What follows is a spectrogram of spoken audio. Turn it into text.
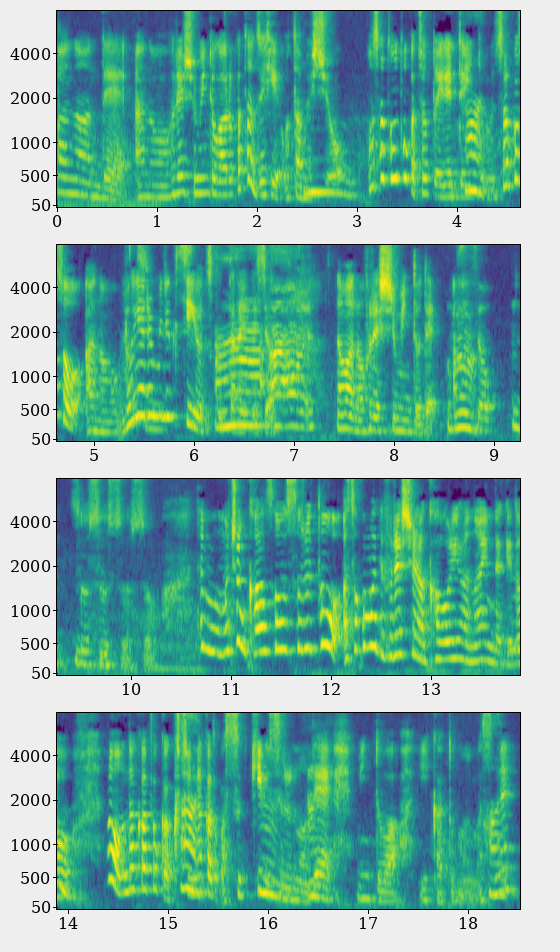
あなんで、あの、フレッシュミントがある方はぜひお試しを。うんお砂糖とかちょっと入れていいと思う。はいそれこそ、あの、ロイヤルミルクティーを作ったらいいですよ。生のフレッシュミントで。美味しそう。うんそうそうそうそう。でももちろん乾燥すると、あそこまでフレッシュな香りはないんだけど、うんまあお腹とか口の中とかすっきりするので、はいミントはいいかと思いますね。はい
